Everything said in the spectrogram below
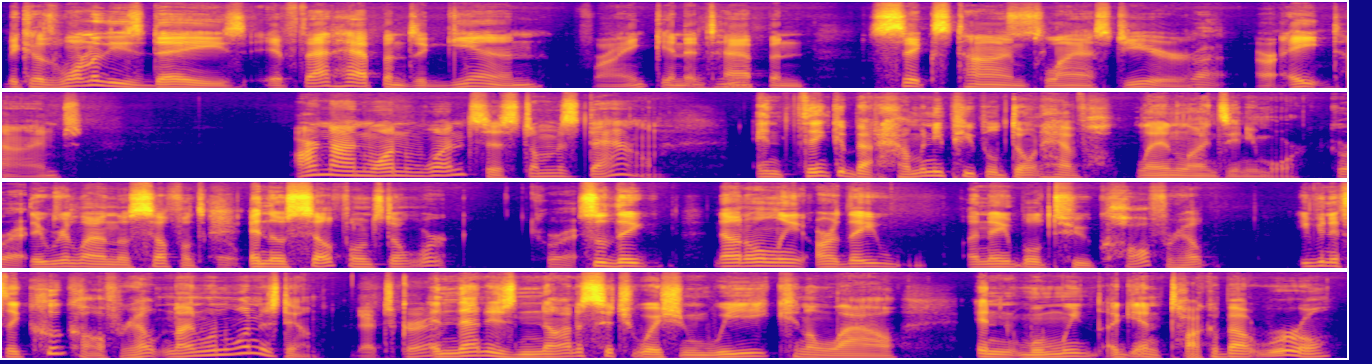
Because one of these days, if that happens again, Frank, and it's happened six times last year Right. or eight times, our 911 system is down. And think about how many people don't have landlines anymore. Correct. They rely on those cell phones, and those cell phones don't work. Correct. So they not only are they unable to call for help, even if they could call for help, 911 is down. That's correct. And that is not a situation we can allow. And when we again talk about rural,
